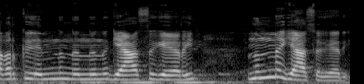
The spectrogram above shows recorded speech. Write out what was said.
അവർക്ക് എന്ന് നിന്ന് നിന്ന് ഗ്യാസ് കയറി നിന്ന് ഗ്യാസ് കയറി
